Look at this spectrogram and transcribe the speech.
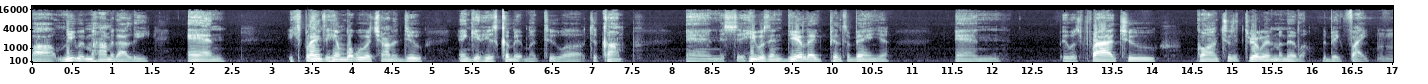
uh, meet with Muhammad Ali and explain to him what we were trying to do and get his commitment to uh, to come. And he was in Deer Lake, Pennsylvania, and it was prior to going to the Thrilla in Manila, the big fight. Mm-hmm.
